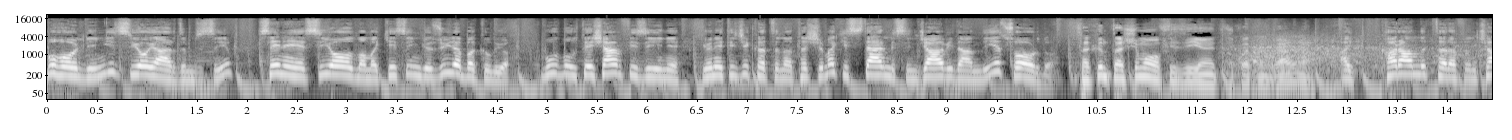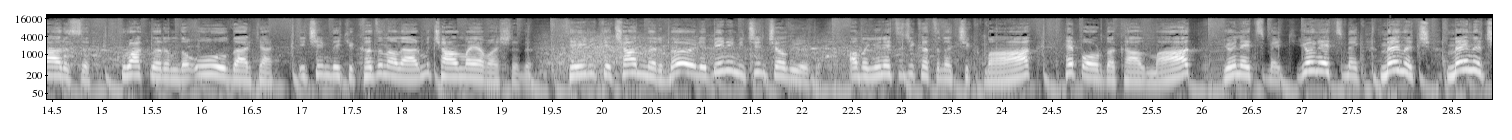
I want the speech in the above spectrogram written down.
Bu holdingin CEO yardımcısıyım. Seneye CEO olmama kesin gözüyle bakılıyor. Bu muhteşem fiziğini yönetici katına taşımak ister misin Cavidan diye sordu. Sakın taşıma o fiziği yönetici katını Cavidan. Ay karanlık tarafın çağrısı kulaklarımda uğul derken içimdeki kadın alarmı çalmaya başladı. Tehlike çanları böyle benim için çalıyordu. Ama yönetici katına çıkmak, hep orada kalmak, yönetmek, yönetmek, manage, manage,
